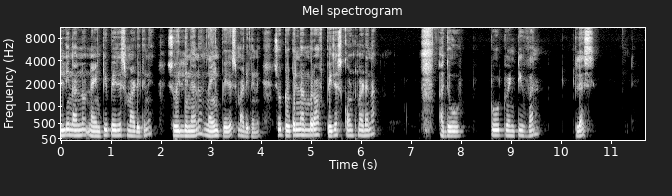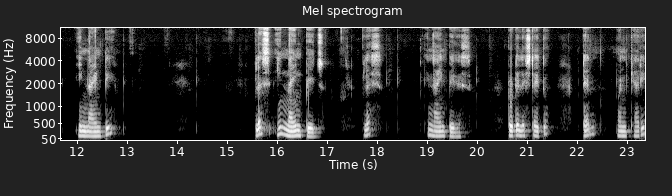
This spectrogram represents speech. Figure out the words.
ಇಲ್ಲಿ ನಾನು ನೈಂಟಿ ಪೇಜಸ್ ಮಾಡಿದ್ದೀನಿ. ಸೊ ಇಲ್ಲಿ ನಾನು ನೈನ್ ಪೇಜಸ್ ಮಾಡಿದ್ದೀನಿ. So total number of pages count ಮಾಡೋಣ. ಅದು ಟೂ ಟ್ವೆಂಟಿ ಒನ್ ಪ್ಲಸ್ ಈ ನೈಂಟಿ ಪ್ಲಸ್ ಈ ನೈನ್ ಪೇಜ್ ಪ್ಲಸ್ ಈ ನೈನ್ ಪೇಜಸ್ ಟೋಟಲ್ ಎಷ್ಟಾಯಿತು? Ten one carry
